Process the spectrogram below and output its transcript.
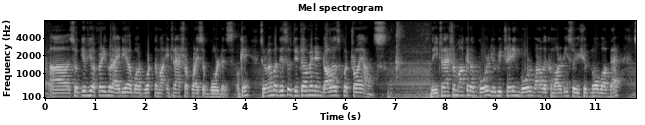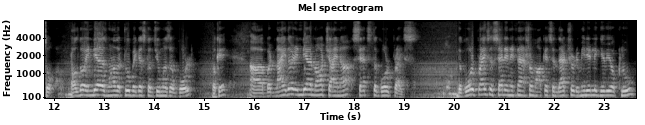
uh, so it gives you a very good idea about what the international price of gold is. Okay, so remember this is determined in dollars per troy ounce the international market of gold you'll be trading gold one of the commodities so you should know about that. So although india is one of the two biggest consumers of gold okay uh, but neither india nor china sets the gold price. The gold price is set in international markets and that should immediately give you a clue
